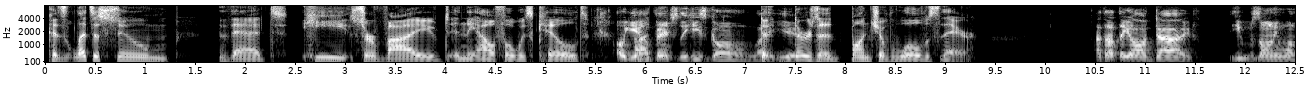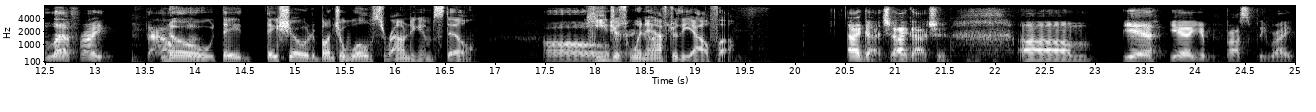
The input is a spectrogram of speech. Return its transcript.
because let's assume that he survived and the alpha was killed. Oh yeah, uh, eventually he's gone. Like, th- yeah. There's a bunch of wolves there. I thought they all died. He was the only one left, right? The no, they they showed a bunch of wolves surrounding him still. Oh, he just went after the alpha. I got you. I got you. Um, Yeah, yeah, you're possibly right.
